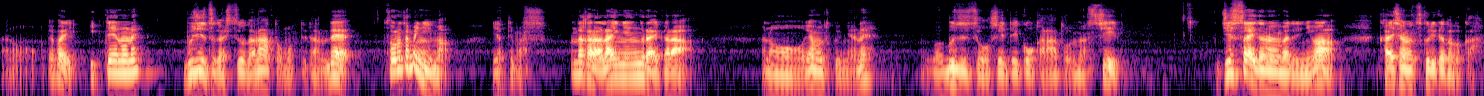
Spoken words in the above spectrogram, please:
あの、やっぱり一定のね、武術が必要だなと思ってたんで、そのために今やってます。だから来年ぐらいから、あの、大和くんにはね、武術を教えていこうかなと思いますし、10歳ぐらいまでには、会社の作り方とか、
